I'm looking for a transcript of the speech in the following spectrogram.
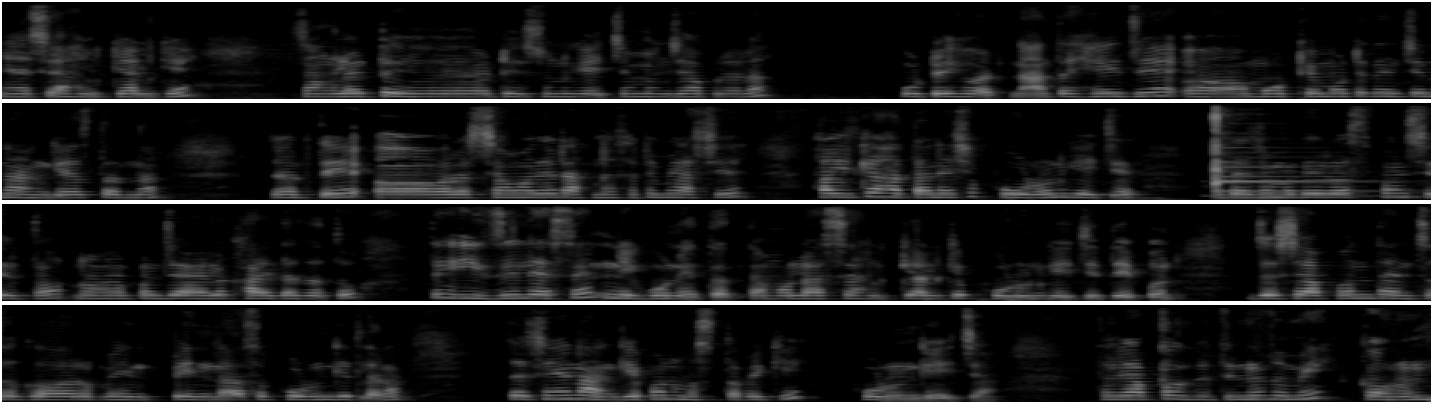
हे असे हलके हलके चांगले टे ठेसून घ्यायचे म्हणजे आपल्याला कुठेही वाटणार. आता हे जे मोठे मोठे त्यांचे नांगे असतात ना तर ते अ, रश्श्यामध्ये टाकण्यासाठी मी असे हलक्या हाताने असे फोडून घ्यायचे. आहेत. त्याच्यामध्ये रस पण शिरतो पण ज्या वेळेला खायला जातो ते इझिली असे निघून येतात. त्यामुळे असे हलके हलके फोडून घ्यायचे ते पण. जसे आपण त्यांचं घर पें पेंदा असं फोडून घेतला ना तसे नांगे पण मस्तपैकी फोडून घ्यायच्या. तर या पद्धतीनं तुम्ही करून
